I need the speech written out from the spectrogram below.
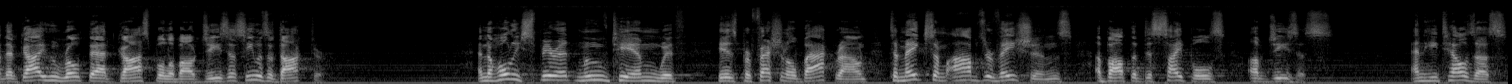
that guy who wrote that gospel about Jesus, he was a doctor. And the Holy Spirit moved him with his professional background to make some observations about the disciples of Jesus. And he tells us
